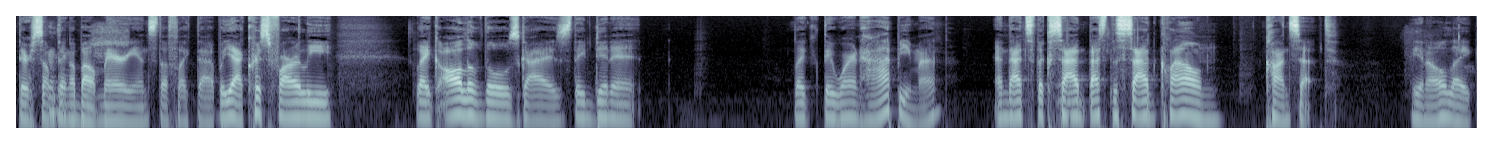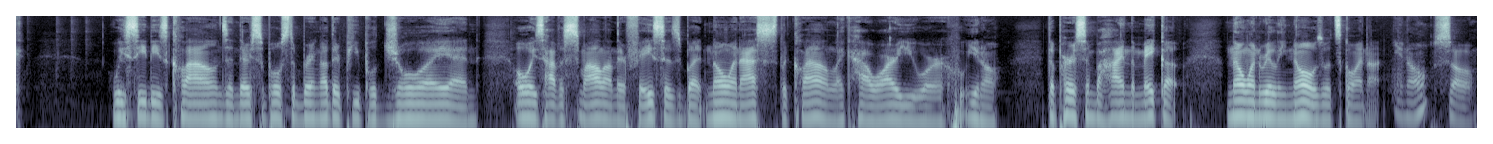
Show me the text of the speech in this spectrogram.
"There's Something About Mary" and stuff like that. But yeah, Chris Farley, like all of those guys, they didn't like they weren't happy, man. And that's the sad. That's the sad clown concept. You know, like we see these clowns and they're supposed to bring other people joy and always have a smile on their faces, but no one asks the clown like how are you or you know, the person behind the makeup. No one really knows what's going on, you know? So,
